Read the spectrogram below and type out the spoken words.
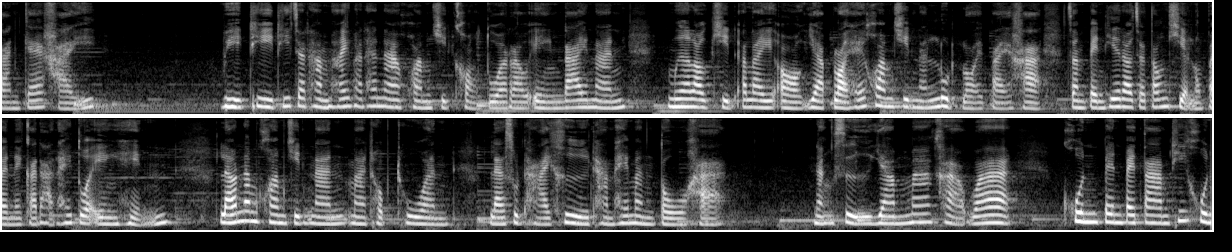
การแก้ไข วิธีที่จะทำให้พัฒนาความคิดของตัวเราเองได้นั้น เมื่อเราคิดอะไรออก อย่าปล่อยให้ความคิดนั้นหลุดลอยไปค่ะจำเป็นที่เราจะต้องเขียนลงไปในกระดาษให้ตัวเองเห็น แล้วนำความคิดนั้นมาทบทวน และสุดท้ายคือทำให้มันโตค่ะ หนังสือย้ำมากค่ะว่า คุณเป็นไปตามที่คุณ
